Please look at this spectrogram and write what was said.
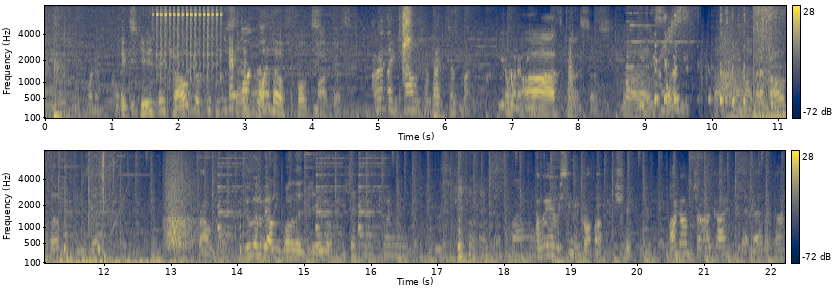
Good. Excuse me, childhood? What did you say? what? What the fuck, Marcus? I meant like childhood like this man. You know what I mean? Ah, that's kind of sus. Yeah, that You is know what I sus. mean? That's kind of Childhood? You said? Brown coat. You're gonna be on one of those videos. Where you said you was trying. Have we ever seen your profile picture? Oh no, I'm sorry, that guy. That, there, that guy.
